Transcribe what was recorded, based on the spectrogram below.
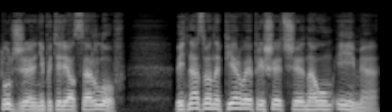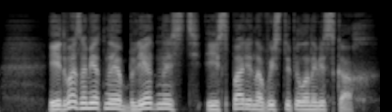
Тут же не потерялся Орлов. Ведь названо первое пришедшее на ум имя, и едва заметная бледность и испарина выступила на висках.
